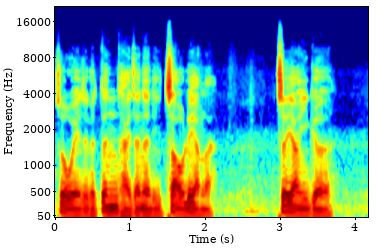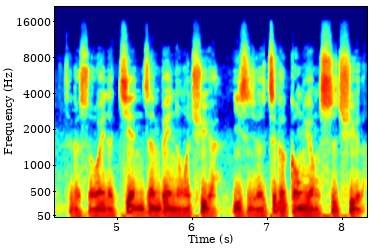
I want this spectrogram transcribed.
作为这个灯台在那里照亮啊，这样一个。这个所谓的见证被挪去啊，意思就是这个功用失去了，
